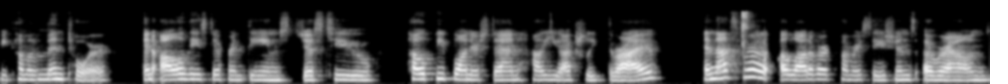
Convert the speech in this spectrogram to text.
become a mentor? And all of these different themes just to help people understand how you actually thrive. And that's where a lot of our conversations around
